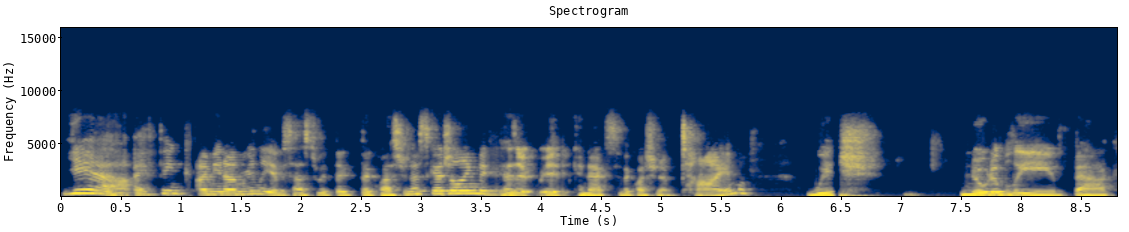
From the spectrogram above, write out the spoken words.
Yeah, I think, I mean, I'm really obsessed with the, the question of scheduling because it, it connects to the question of time, which notably back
